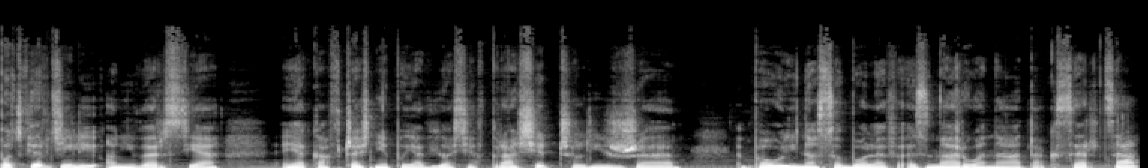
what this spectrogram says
potwierdzili oni wersję, jaka wcześniej pojawiła się w prasie, czyli że Paulina Sobolew zmarła na atak serca,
